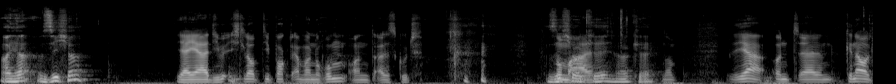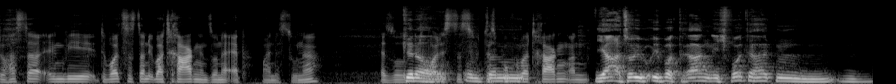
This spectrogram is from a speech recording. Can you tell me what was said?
Ah ja, sicher? Ja, ja, die, ich glaube, die bockt einfach nur rum und alles gut. Sicher, Normal. okay, okay. Ja, und äh, genau, du hast da irgendwie, du wolltest das dann übertragen in so eine App, meinst du, ne? Also genau. du wolltest das, das Buch übertragen. Und ja, also übertragen. Ich wollte halt eine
